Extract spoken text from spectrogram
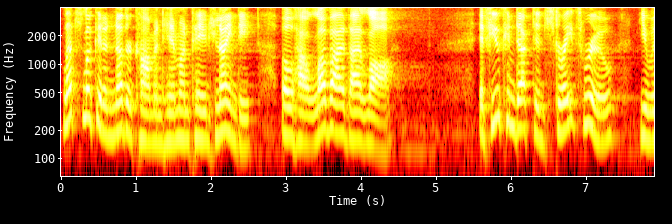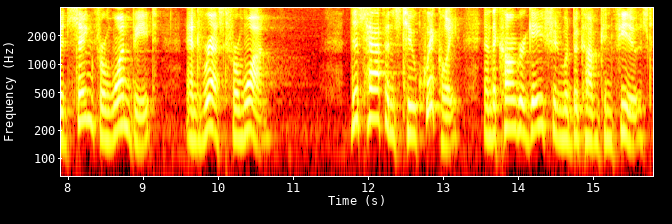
Let's look at another common hymn on page 90, Oh How Love I Thy Law. If you conducted straight through, you would sing for one beat and rest for one. This happens too quickly, and the congregation would become confused,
